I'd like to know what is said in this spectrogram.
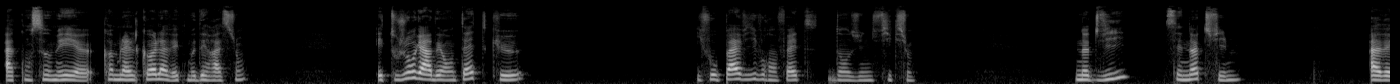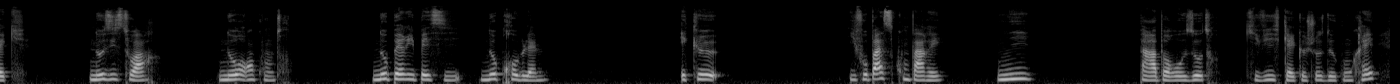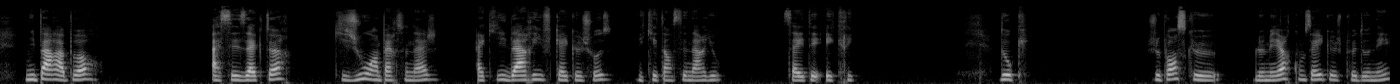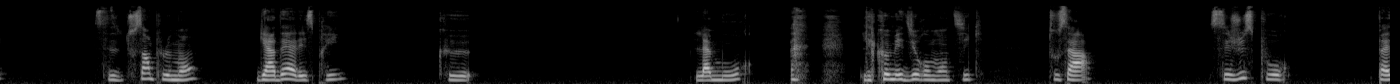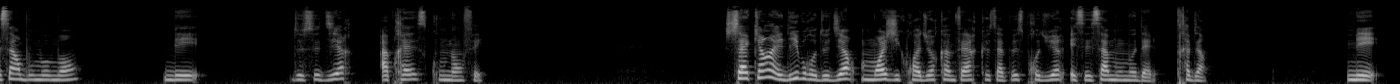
à consommer euh, comme l'alcool avec modération, et toujours garder en tête que il faut pas vivre en fait dans une fiction. Notre vie, c'est notre film, avec nos histoires, nos rencontres, nos péripéties, nos problèmes, et que il faut pas se comparer ni par rapport aux autres qui vivent quelque chose de concret, ni par rapport à ces acteurs qui jouent un personnage à qui il arrive quelque chose, mais qui est un scénario. Ça a été écrit. Donc, je pense que le meilleur conseil que je peux donner, c'est tout simplement garder à l'esprit que l'amour, les comédies romantiques, tout ça, c'est juste pour passer un bon moment, mais de se dire après ce qu'on en fait. Chacun est libre de dire moi j'y crois dur comme fer que ça peut se produire et c'est ça mon modèle. Très bien. Mais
